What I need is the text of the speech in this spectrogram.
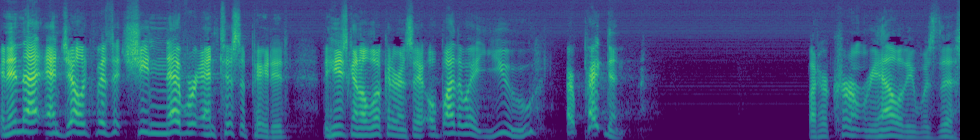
And in that angelic visit, she never anticipated that he's going to look at her and say, Oh, by the way, you are pregnant. But her current reality was this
